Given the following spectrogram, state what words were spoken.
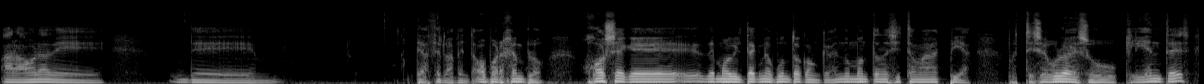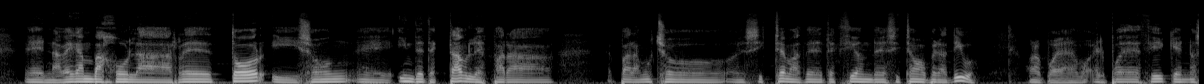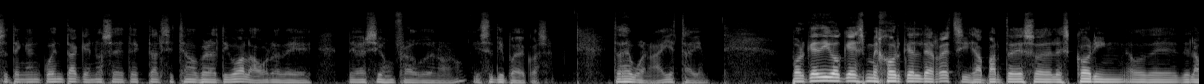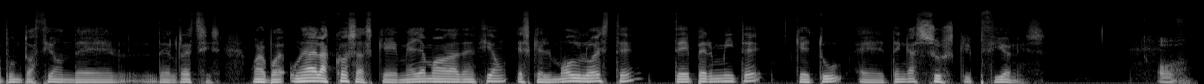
a la hora de, de, hacer las ventas. O por ejemplo, José que de moviltecno.com que vende un montón de sistemas espías, pues estoy seguro de sus clientes eh, navegan bajo la red Tor y son eh, indetectables para, para muchos eh, sistemas de detección de sistema operativo. Bueno, pues él puede decir que no se tenga en cuenta que no se detecta el sistema operativo a la hora de, de ver si es un fraude o no. Y ese tipo de cosas. Entonces, bueno, ahí está bien. ¿Por qué digo que es mejor que el de Redsys, aparte de eso del scoring o de, la puntuación del, del Redsys? Bueno, pues una de las cosas que me ha llamado la atención es que el módulo este te permite que tú eh, tengas suscripciones. Oh.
